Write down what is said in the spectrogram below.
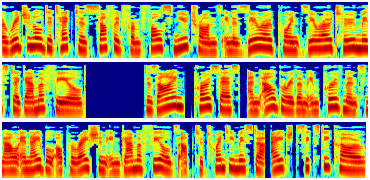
Original detectors suffered from false neutrons in a 0.02 Mr gamma field. Design, process, and algorithm improvements now enable operation in gamma fields up to 20 Mr. H 60 Co.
